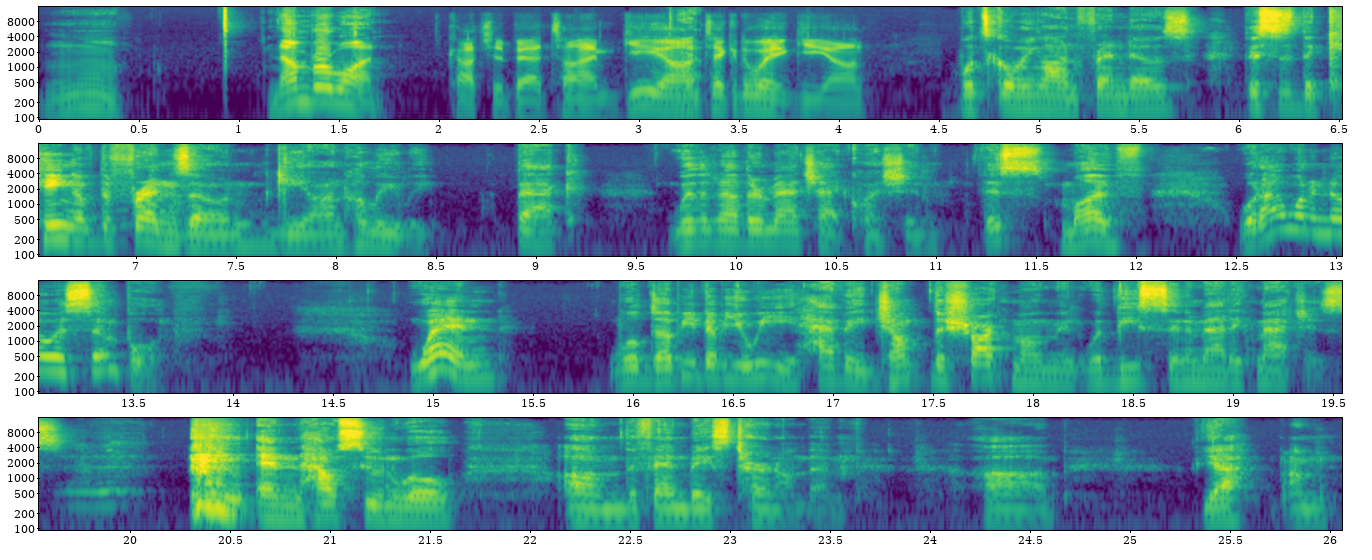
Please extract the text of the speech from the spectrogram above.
Number one. Caught you at a bad time. Guion, take it away, Guion. What's going on, friendos? This is the king of the friend zone, Gian Halili, back with another match at question. This month, what I want to know is simple. When will WWE have a jump the shark moment with these cinematic matches? and how soon will um, the fan base turn on them? Um, yeah, I'm,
